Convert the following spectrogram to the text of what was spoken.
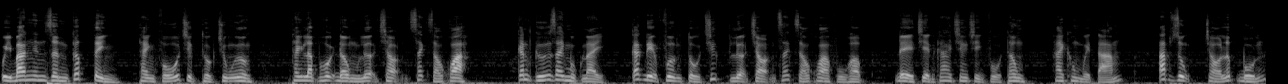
Ủy ban nhân dân cấp tỉnh, thành phố trực thuộc trung ương thành lập hội đồng lựa chọn sách giáo khoa. Căn cứ danh mục này, các địa phương tổ chức lựa chọn sách giáo khoa phù hợp để triển khai chương trình phổ thông 2018 áp dụng cho lớp 4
